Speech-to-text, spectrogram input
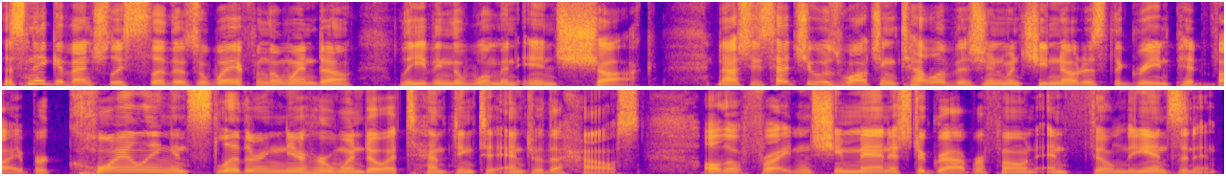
The snake eventually slithers away from the window, leaving the woman in shock. Now, she said she was watching television when she noticed the green pit viper coiling and slithering near her window, attempting to enter the house. Although frightened, she managed to grab her phone and film the incident.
